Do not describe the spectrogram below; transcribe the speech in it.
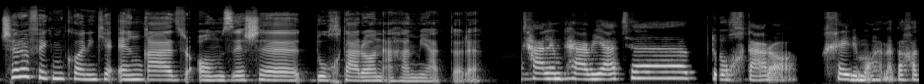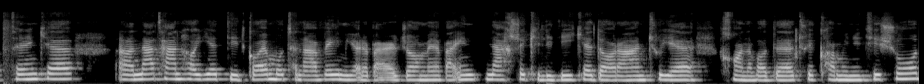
چرا فکر می‌کنی که انقدر آموزش دختران اهمیت داره؟ تعلیم تربیت دختران خیلی مهمه به خاطر اینکه نه تنها یه دیدگاه متنوعی میاره برای جامعه و این نقش کلیدی که دارن توی خانواده توی کامیونیتیشون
